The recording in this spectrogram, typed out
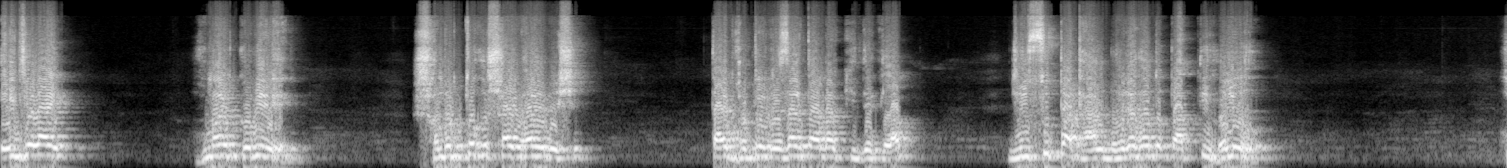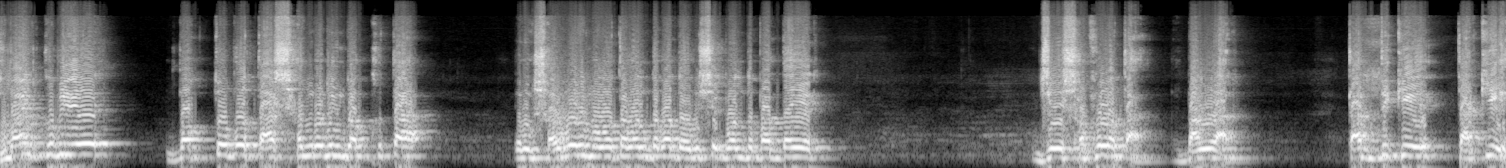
এই জেলায় হুমায়ুন কবিরের সমর্থক স্বাভাবিকভাবে বেশি। তাই ভোটের রেজাল্টে আমরা কি দেখলাম? যে ইউসুফ পাঠান বহিরাগত প্রার্থী হলেও হুমায়ুন কবিরের বক্তব্য, তার সাংগঠনিক দক্ষতা এবং সর্বোপরি মমতা বন্দ্যোপাধ্যায়, অভিষেক বন্দ্যোপাধ্যায়ের যে সফলতা বাংলার, তার দিকে তাকিয়ে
